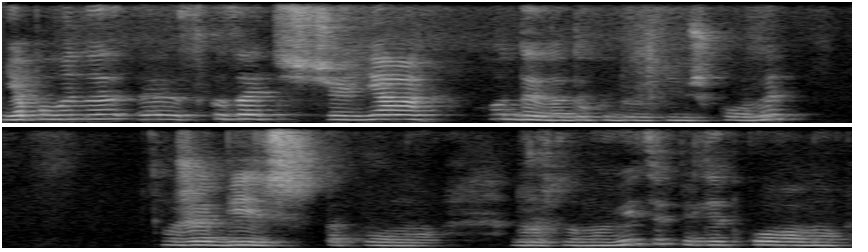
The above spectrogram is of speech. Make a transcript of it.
Я повинна е, сказати, що я ходила до художньої школи вже більш такому дорослому віці, підлітковому.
